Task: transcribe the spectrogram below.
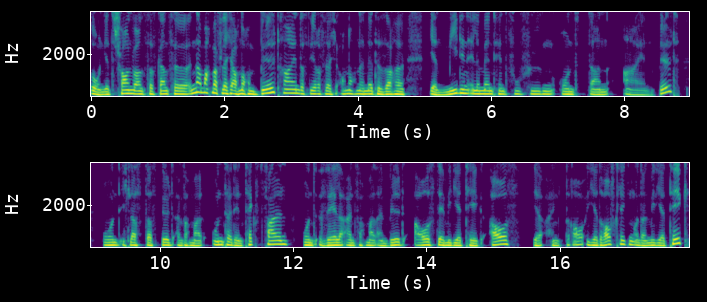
So, und jetzt schauen wir uns das Ganze, na, machen wir vielleicht auch noch ein Bild rein. Das wäre vielleicht auch noch eine nette Sache. Hier ein Medienelement hinzufügen und dann ein Bild und ich lasse das Bild einfach mal unter den Text fallen und wähle einfach mal ein Bild aus der Mediathek aus. Hier, ein, hier draufklicken und dann Mediathek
